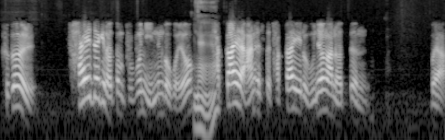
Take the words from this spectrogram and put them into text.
그걸 사회적인 어떤 부분이 있는 거고요. 네. 작가의 안에서 작가회를 운영하는 어떤 뭐야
